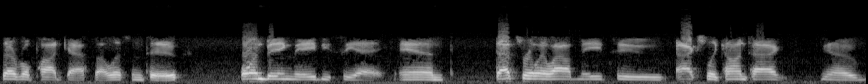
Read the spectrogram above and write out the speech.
several podcasts I listen to, one being the ABCA, and that's really allowed me to actually contact, you know,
